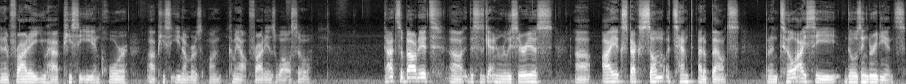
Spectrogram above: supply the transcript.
and then Friday you have PCE and core uh, PCE numbers on coming out Friday as well. So that's about it. Uh, this is getting really serious. Uh, I expect some attempt at a bounce, but until I see those ingredients,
